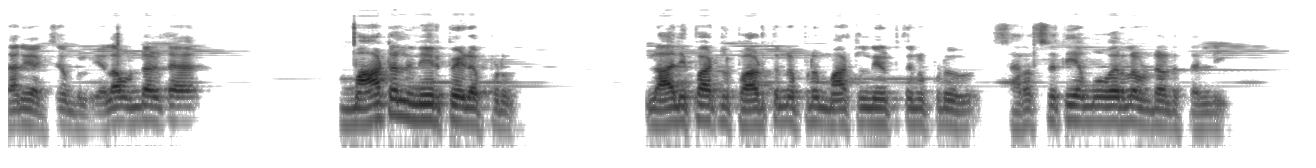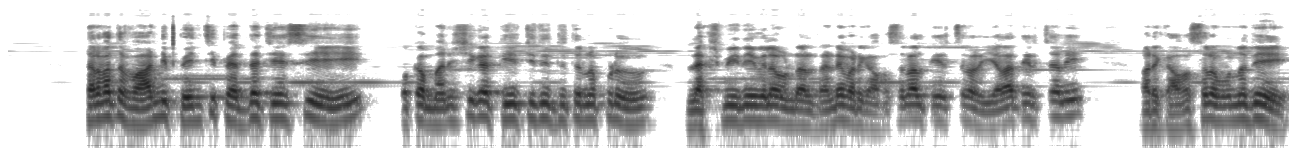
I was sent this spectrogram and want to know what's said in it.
దానికి ఎగ్జాంపుల్ ఎలా ఉండాలట? మాటలు నేర్పేటప్పుడు లాలిపాటలు పాడుతున్నప్పుడు మాటలు నేర్పుతున్నప్పుడు సరస్వతి అమ్మవారిలో ఉండాలి తల్లి. తర్వాత వాడిని పెంచి పెద్ద చేసి ఒక మనిషిగా తీర్చిదిద్దుతున్నప్పుడు లక్ష్మీదేవిలా ఉండాలి అంటే వాడికి అవసరాలు తీర్చాలి. ఎలా తీర్చాలి? వాడికి అవసరం ఉన్నదే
